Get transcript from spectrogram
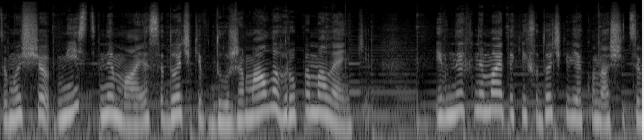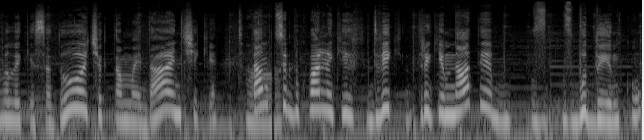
тому що місць немає, садочків дуже мало, групи маленькі. І в них немає таких садочків, як у нас, що це великий садочок, там майданчики. Там це буквально яких дві-три кімнати в, в будинку.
